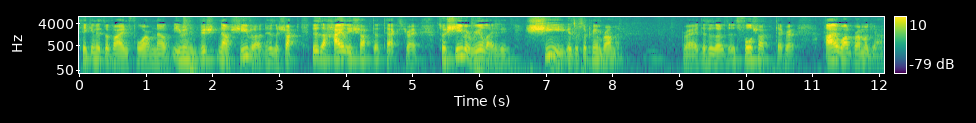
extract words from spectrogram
Taking its divine form. Now, even Vish, now Shiva. This is a Shakti, This is a highly Shakta text, right? So Shiva realizing she is the supreme Brahman, right? This is a it's full Shakta text, right? I want Brahmagyan.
